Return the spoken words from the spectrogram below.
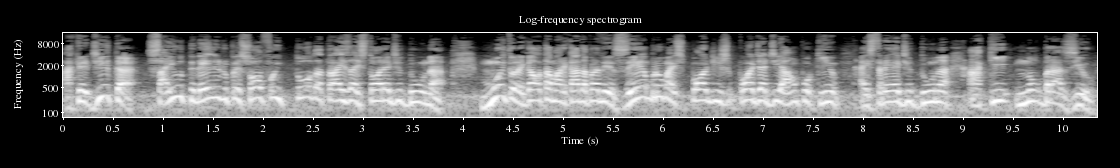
Acredita? Saiu o trailer, o pessoal foi todo atrás da história de Duna. Muito legal, tá marcada para dezembro, mas pode, pode adiar um pouquinho a estreia de Duna aqui no Brasil.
